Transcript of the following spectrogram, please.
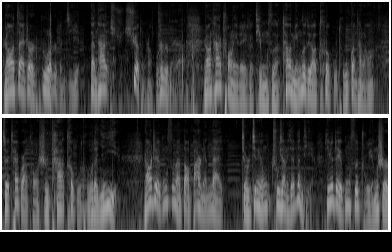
然后在这儿入了日本籍，但他血统上不是日本人。然后他创立这个 T 公司，他的名字就叫特古图冠太郎，所以 Tegrato 是他特古图的音译。然后这个公司呢，到八十年代就是经营出现了一些问题，因为这个公司主营是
